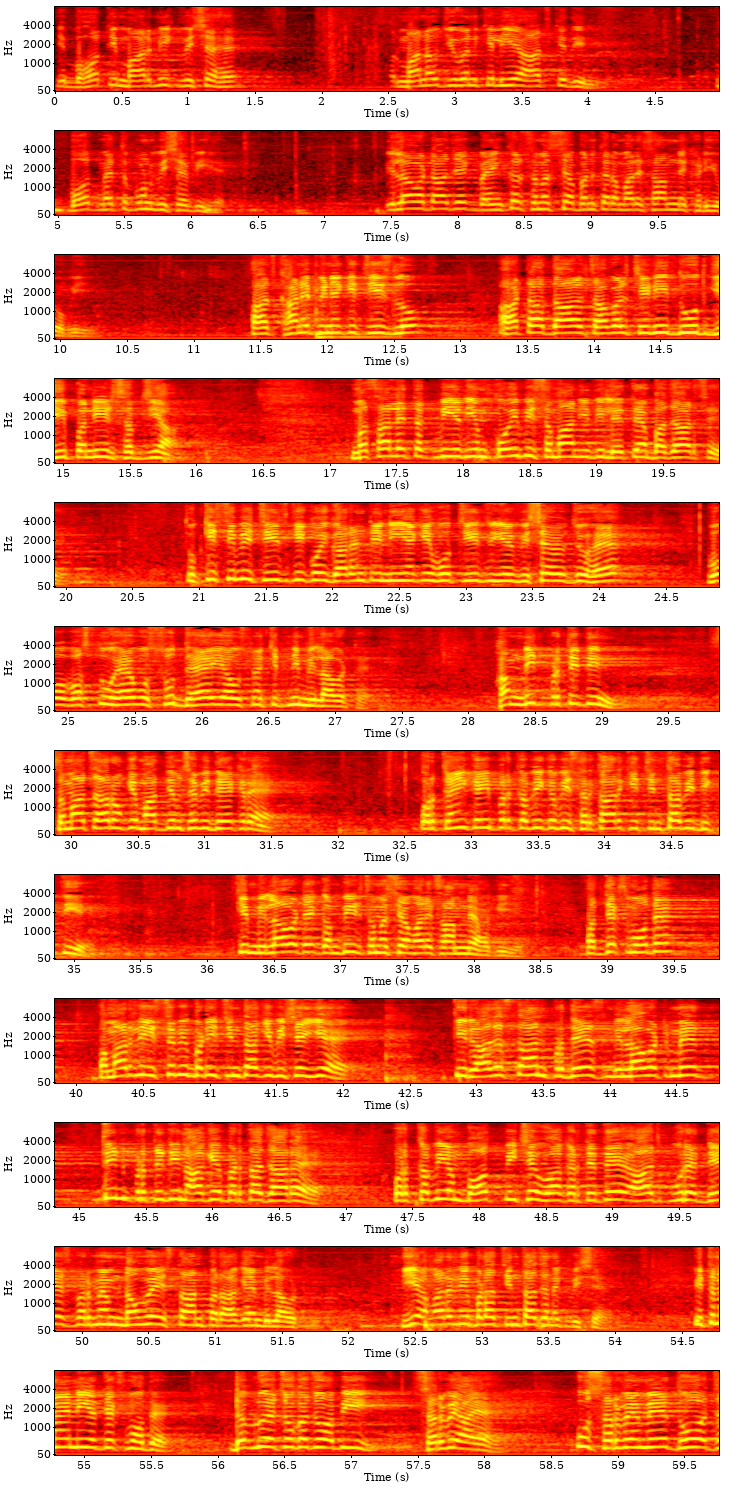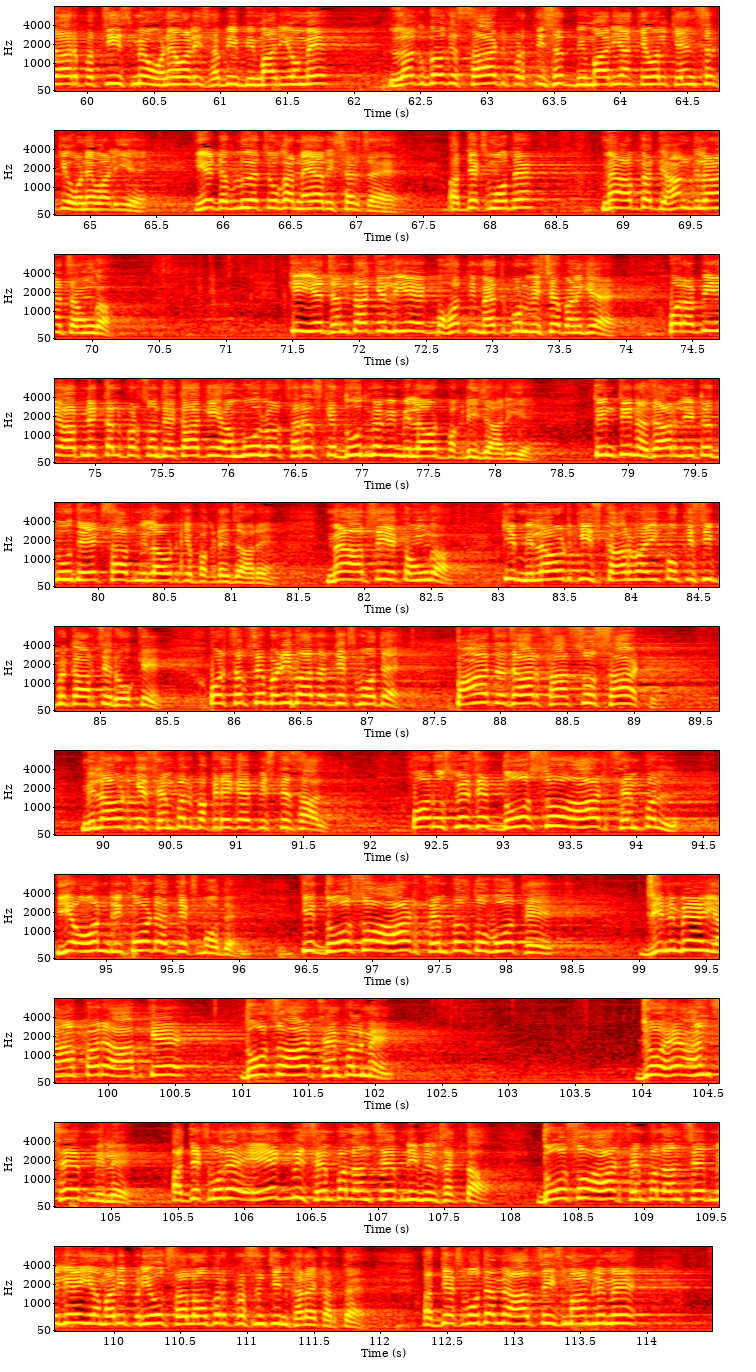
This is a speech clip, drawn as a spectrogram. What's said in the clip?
ये बहुत ही मार्मिक विषय है और मानव जीवन के लिए आज के दिन बहुत महत्वपूर्ण विषय भी है। मिलावट आज एक भयंकर समस्या बनकर हमारे सामने खड़ी हो गई आज खाने पीने की चीज़ लो, आटा, दाल, चावल, चीनी, दूध, घी, पनीर, सब्ज़ियाँ। मसाले तक भी यदि हम कोई भी सामान यदि लेते हैं बाज़ार से तो किसी भी चीज़ की कोई गारंटी नहीं है कि वो चीज़, ये विषय जो है, वो वस्तु है, वो शुद्ध है या उसमें कितनी मिलावट है। हम नित प्रतिदिन समाचारों के माध्यम से भी देख रहे हैं। और कहीं कहीं पर कभी कभी सरकार की चिंता भी दिखती है कि मिलावट एक गंभीर समस्या हमारे सामने आ गई है। अध्यक्ष महोदय, हमारे लिए इससे भी बड़ी चिंता की विषय यह है कि राजस्थान प्रदेश मिलावट में दिन प्रतिदिन आगे बढ़ता जा रहा है और कभी हम बहुत पीछे हुआ करते थे, आज पूरे देश भर में हम नौवे स्थान पर आ गए मिलावट में। ये हमारे लिए बड़ा चिंताजनक विषय है। इतना ही नहीं, अध्यक्ष महोदय डब्ल्यूएचओ का जो अभी सर्वे आया है उस सर्वे में 2025 में होने वाली सभी बीमारियों में लगभग 60 प्रतिशत बीमारियाँ केवल कैंसर की होने वाली है। ये डब्ल्यू का नया रिसर्च है। अध्यक्ष महोदय, मैं आपका ध्यान दिलाना चाहूँगा कि ये जनता के लिए एक बहुत ही महत्वपूर्ण विषय बन गया है। और अभी आपने कल परसों देखा कि अमूल और सरस के दूध में भी मिलावट पकड़ी जा रही है। तीन तीन हज़ार लीटर दूध एक साथ मिलावट के पकड़े जा रहे हैं। मैं आपसे ये कहूँगा कि मिलावट की इस कार्रवाई को किसी प्रकार से रोकें। और सबसे बड़ी बात, अध्यक्ष महोदय पाँच हज़ार सात सौ साठ मिलावट के सैंपल पकड़े गए पिछले साल। और उसमें से 208 सैंपल, ये ऑन रिकॉर्ड अध्यक्ष महोदय, कि 208 सैंपल तो वो थे, जिनमें यहाँ पर आपके 208 सैंपल में जो है अनसेफ मिले। अध्यक्ष महोदय, एक भी सैंपल अनसेफ नहीं मिल सकता। 208 सैंपल अनसेफ मिले, ये हमारी प्रयोगशालाओं पर प्रश्न चिन्ह खड़ा करता है। अध्यक्ष महोदय, मैं आपसे इस मामले में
